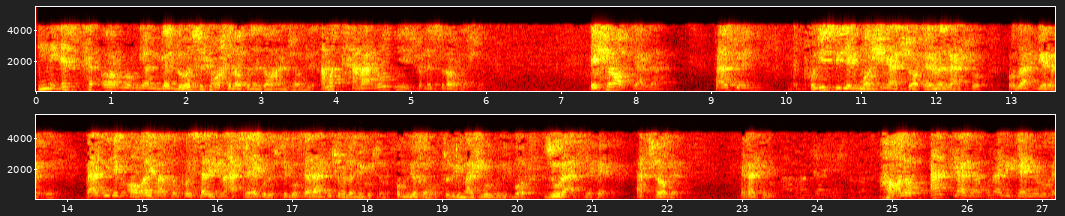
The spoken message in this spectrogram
این استعار رو میان میگن درست شما خلاف نظام انجام میده اما تمرد نیست چون اصرار داشته. اکراه کردن. فرض کنید پلیس یک ماشین از قرمز رد شد. خب رفت گرفتش. بعد یک آقای فرض پشت سر ایشون اسلحه گذاشته گفته رد بشه ولی می‌کشن خب میگه خیلی خوب تو دیگه مجبور بودی با زور اسلحه از چراغه دقت حالا از کردم اون اگه جریمه بکنه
